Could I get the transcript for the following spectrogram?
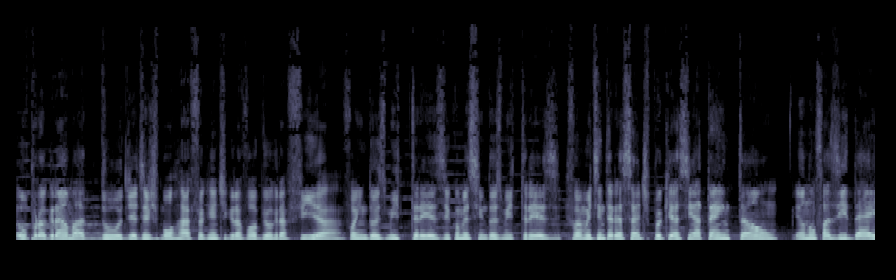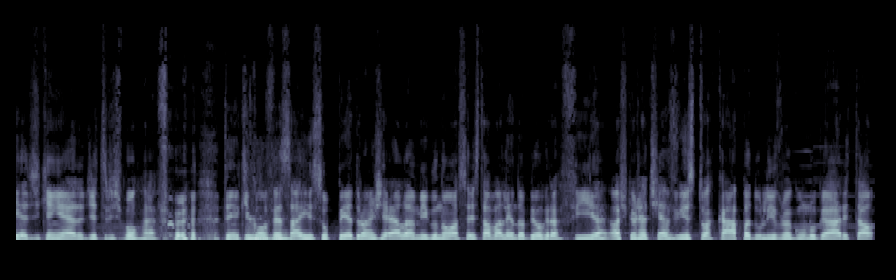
o programa do Dietrich Bonhoeffer que a gente gravou a biografia foi em 2013, comecei em 2013. Foi muito interessante porque, assim, até então, eu não fazia ideia de quem era Dietrich Bonhoeffer. Tenho que confessar isso. O Pedro Angela, amigo nosso, ele estava lendo a biografia. Eu acho que eu já tinha visto a capa do livro em algum lugar e tal.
